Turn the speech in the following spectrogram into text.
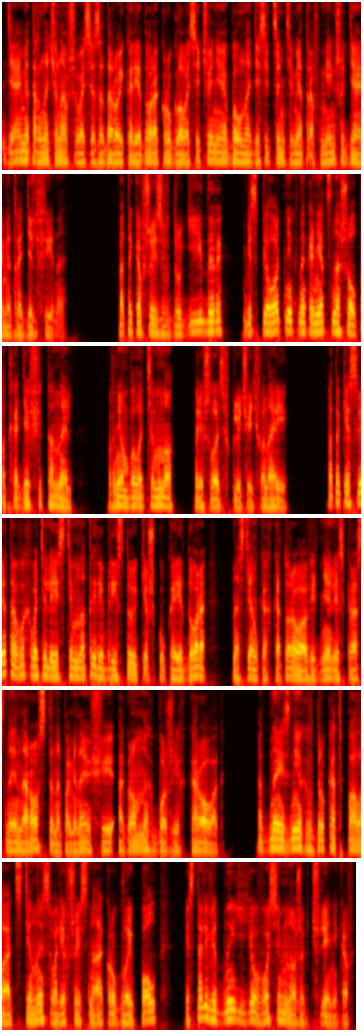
Диаметр начинавшегося за дырой коридора круглого сечения был на 10 сантиметров меньше диаметра дельфина. Потыкавшись в другие дыры, беспилотник наконец нашел подходящий тоннель. В нем было темно, пришлось включить фонари. Потоки света выхватили из темноты ребристую кишку коридора, на стенках которого виднелись красные наросты, напоминающие огромных божьих коровок. Одна из них вдруг отпала от стены, свалившись на округлый пол, и стали видны ее восемь ножек члеников.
